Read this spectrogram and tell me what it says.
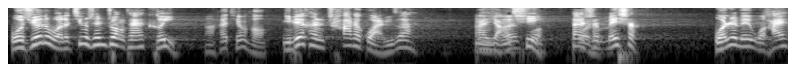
我觉得我的精神状态还可以。啊，还挺好。你别看插着管子，哎，嗯氧气但是没事儿。我认为我还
